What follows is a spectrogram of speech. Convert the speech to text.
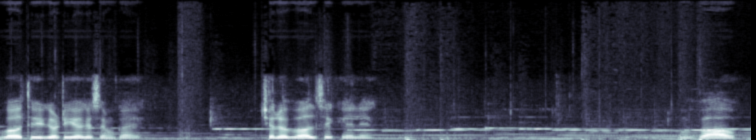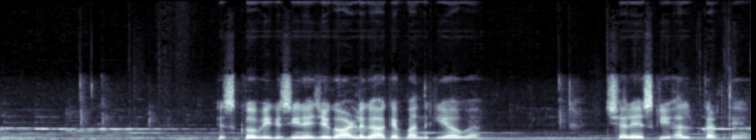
बहुत ही घटिया किस्म का है। चलो बॉल से खेलें। वाह इसको भी किसी ने जुगाड़ लगा के बंद किया हुआ है। चले, इसकी हेल्प करते हैं।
